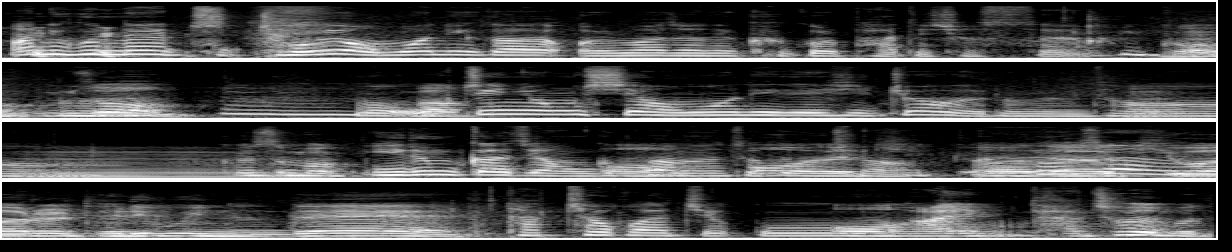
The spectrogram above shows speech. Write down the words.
아니 근데 지- 저희 어머니가 얼마 전에 그걸 받으셨어요. 그러니까 그래서 음. 뭐 막- 옥진용 씨 어머니 되시죠? 이러면서 음. 그래서 막 이름까지 언급하면서 어, 어, 그렇죠. 기, 어, 내가. 기화를 데리고 있는데 다쳐가지고. 어 아니 다쳐 뭐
